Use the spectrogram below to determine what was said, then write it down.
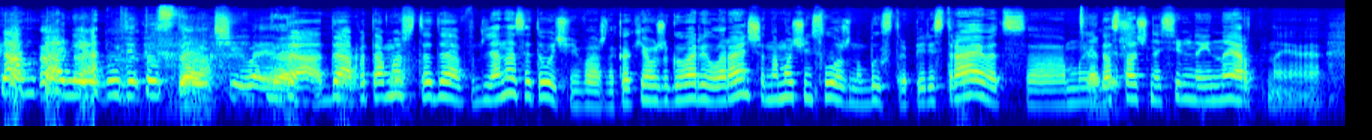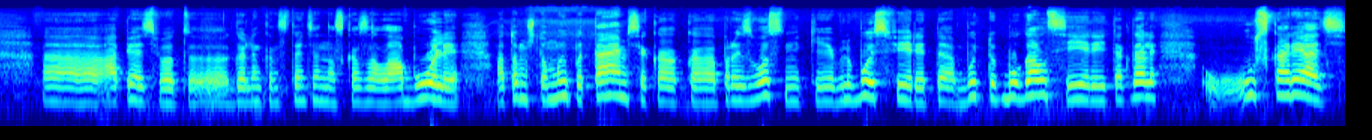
компания будет устойчивая. Да, да, да, потому что да, для нас это очень важно. Как я уже говорила раньше, нам очень сложно быстро перестраиваться. Мы достаточно сильно инертные Э, опять вот э, Галина Константиновна сказала о боли, о том, что мы пытаемся как э, производственники в любой сфере, да, будь то бухгалтерия и так далее, ускорять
